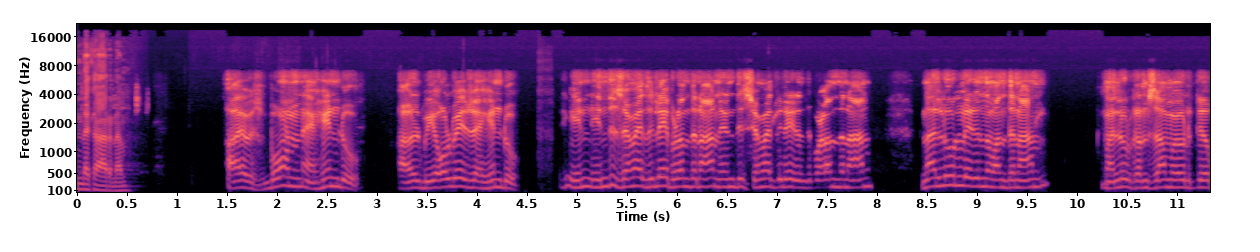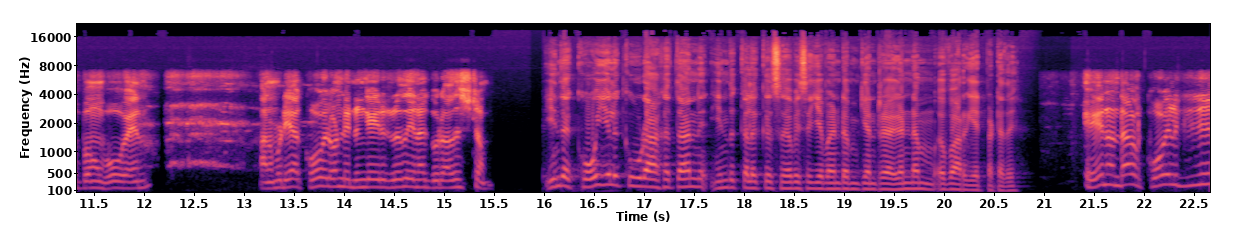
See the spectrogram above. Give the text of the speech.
என்ன காரணம்? I was born Hindu I will be always always a இந்து சமயத்திலே பிறந்த நான் இந்து சமயத்திலே இருந்து பிறந்த நான் நல்லூர்ல இருந்து வந்த நான் நல்லூர் கன்சாமிகளுக்கு எப்பவும் போவேன். அதனுடைய கோவில் ஒன்று இங்கே இருக்கிறது எனக்கு ஒரு அதிர்ஷ்டம். இந்த கோயிலுக்கு ஊடாகத்தான் இந்துக்களுக்கு சேவை செய்ய வேண்டும் என்ற எண்ணம் எவ்வாறு ஏற்பட்டது? ஏனென்றால் கோயிலுக்கு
